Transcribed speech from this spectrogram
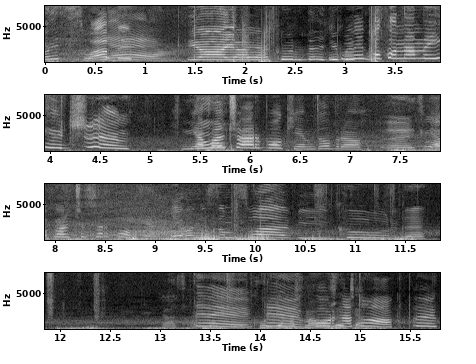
On jest słaby. Yeah. Ja, ja, ja, kurde. Nie My pokonamy ich czym? Ja No. walczę arbokiem, dobra. Ej, Ja walczę z arbokiem. Ej, oni są słabi, kurde. Raz, Ty, albo- kurde, masz ty, mało horn życia. atak, pyk,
